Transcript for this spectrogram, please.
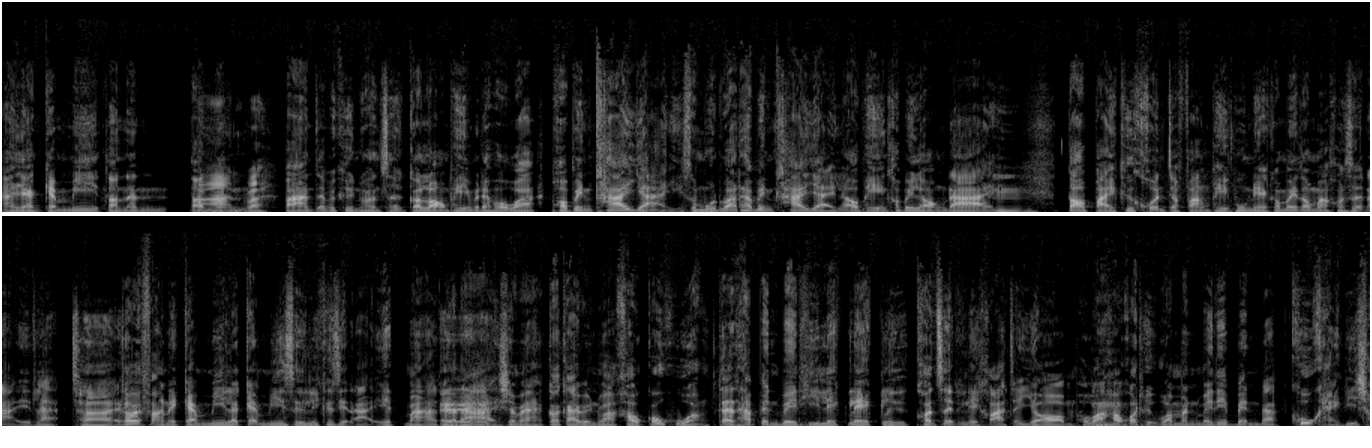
อะอย่างแกรมมี่ตอนนั้นตอนนั้นปานปะ ปานจะไปขึ้นคอนเสิร์ตก็ร้องเพลงไม่ได้เพราะว่าพอเป็นค่ายใหญ่สมมติว่าถ้าเป็นค่ายใหญ่แล้วเอาเพลงเขาไปร้องได้ อืมต่อไปคือคนจะฟังเพลงพวกนี้ก็ไม่ต้องมาคอนเสิร์ต RS แล้ว ใช่ ก็ไปฟังในแกรมมี่แล้วแกรมมี่ซื้อลิขสิทธิ์ RS มาก็ได้เออใช่ไหมก็กลายเป็นว่าเขาก็ห่วง แต่ถ้าเป็นเวทีเล็ก ๆ หรือคอนเสิร์ตเล็กๆเขาอาจจะยอม เพราะว่าอืมเขาก็ถือว่ามันไม่ได้เป็นแบบคู่แข่งที่ช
